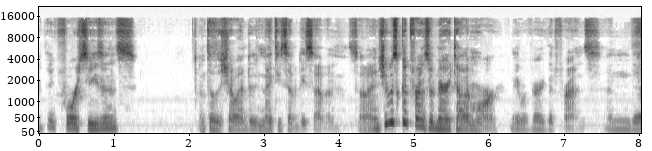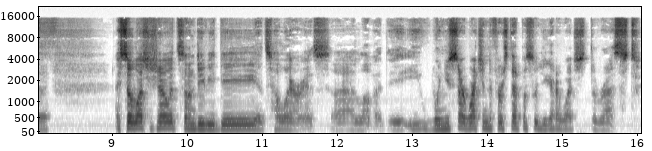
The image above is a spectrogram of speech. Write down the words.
I think four seasons until the show ended in 1977. So, and she was good friends with Mary Tyler Moore. They were very good friends, and uh, I still watch the show. It's on DVD. It's hilarious. Uh, I love it. You, when you start watching the first episode, you got to watch the rest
